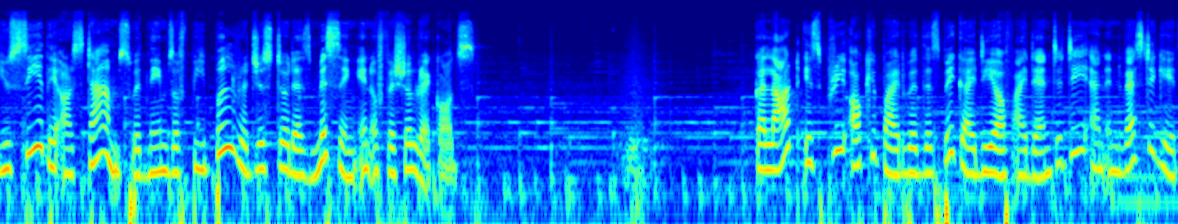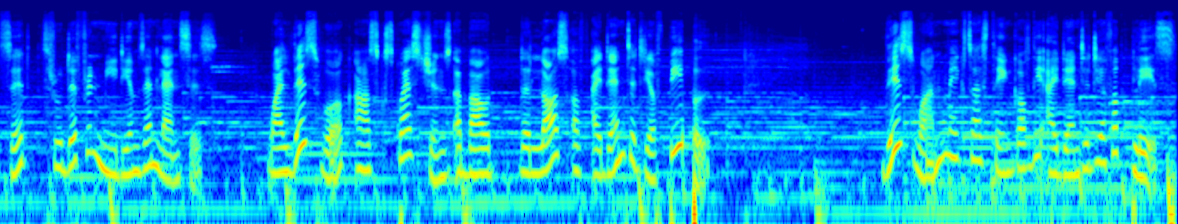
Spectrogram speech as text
you see they are stamps with names of people registered as missing in official records. Kallat is preoccupied with this big idea of identity and investigates it through different mediums and lenses. While this work asks questions about the loss of identity of people, this one makes us think of the identity of a place.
